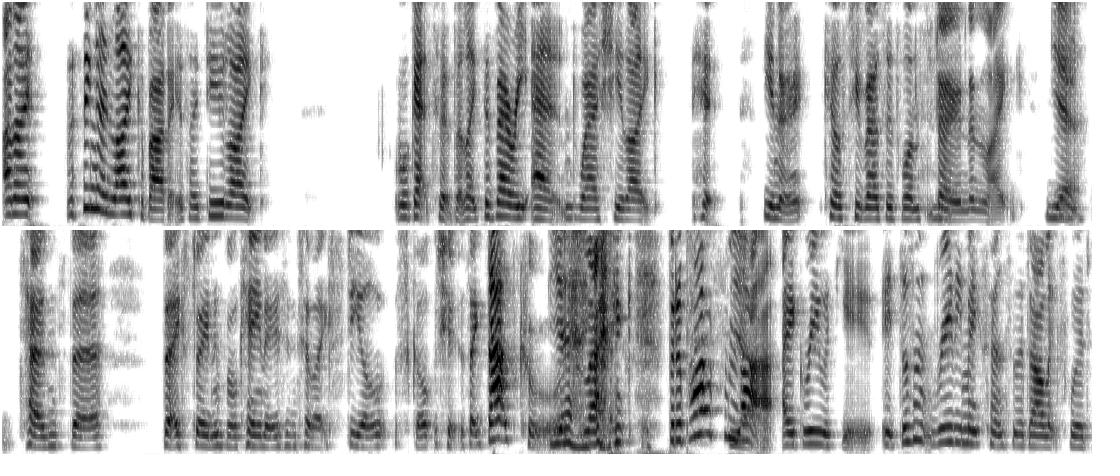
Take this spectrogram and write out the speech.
and I the thing I like about it is I do like. We'll get to it, but like the very end where she like hits, you know, kills two birds with one stone, and like yeah, turns the the exploding volcanoes into like steel sculptures. Like that's cool. Yeah, Like, exactly. but apart from Yeah. that, I agree with you. It doesn't really make sense that the Daleks would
